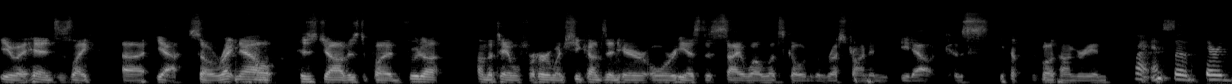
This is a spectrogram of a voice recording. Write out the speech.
you a hint. It's like, uh, yeah, so right now his job is to put food on, the table for her when she comes in here, or he has to decide, well, let's go to the restaurant and eat out because you know we're both hungry and Right. And so they're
